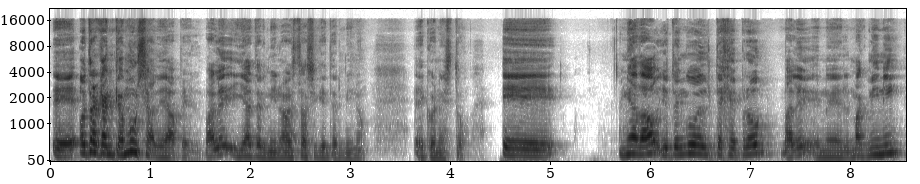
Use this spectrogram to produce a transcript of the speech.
Eh, otra cancamusa de Apple, ¿vale? Y ya termino, esta sí que termino eh, con esto. me ha dado, yo tengo el TG Pro, ¿vale? En el Mac Mini,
